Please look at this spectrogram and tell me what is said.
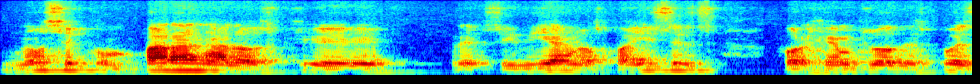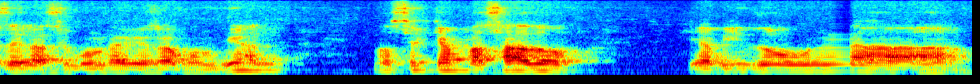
no se comparan a los que presidían los países, por ejemplo, después de la Segunda Guerra Mundial. No sé qué ha pasado, que ha habido una,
